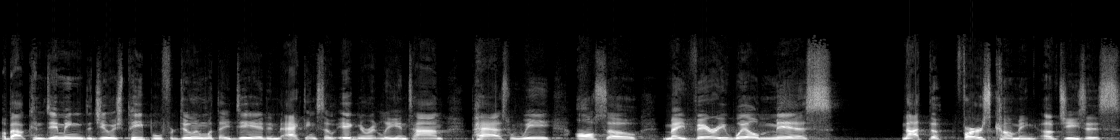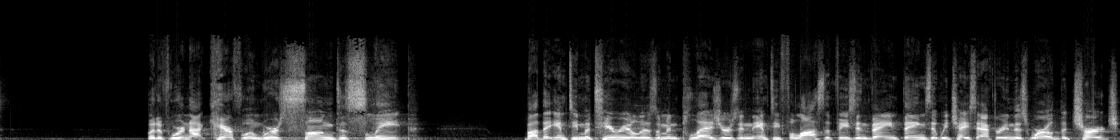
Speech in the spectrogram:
about condemning the Jewish people for doing what they did and acting so ignorantly in time past when we also may very well miss not the first coming of Jesus, but if we're not careful and we're sung to sleep by the empty materialism and pleasures and empty philosophies and vain things that we chase after in this world, the church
